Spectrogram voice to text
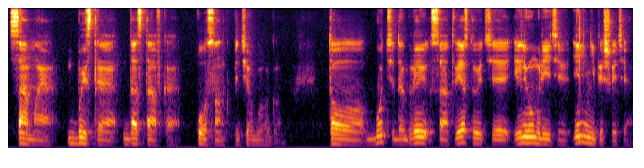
самая быстрая доставка по Санкт-Петербургу, то будьте добры, соответствуйте или умрите, или не пишите.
